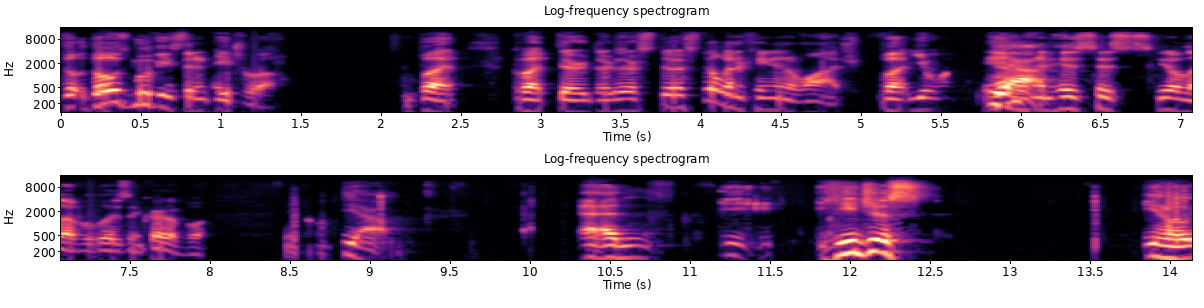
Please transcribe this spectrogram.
th- those movies didn't age well, but but they're they're they're, they're still entertaining to watch. But you, Yeah. and his his skill level is incredible. Yeah. And he, he just, you know,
